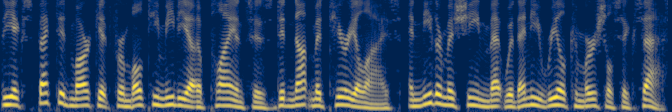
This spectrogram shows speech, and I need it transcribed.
The expected market for multimedia appliances did not materialize, and neither machine met with any real commercial success.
